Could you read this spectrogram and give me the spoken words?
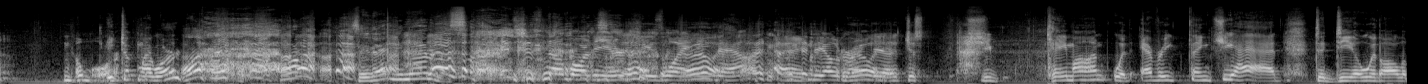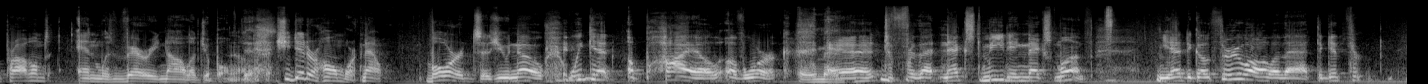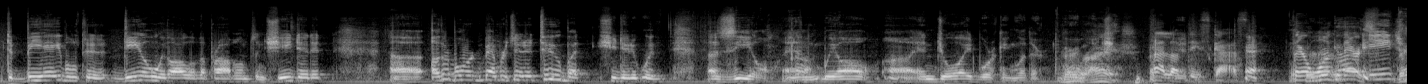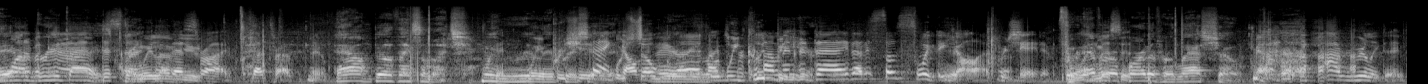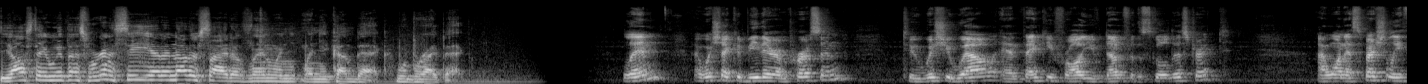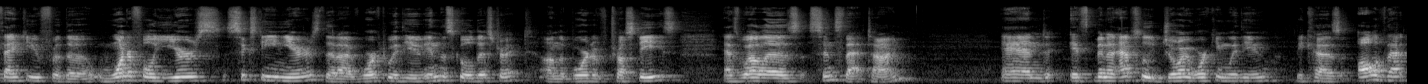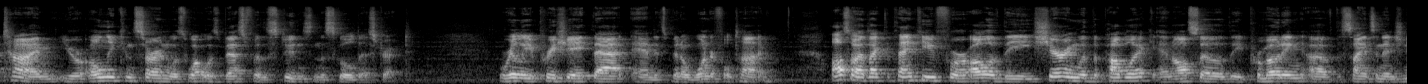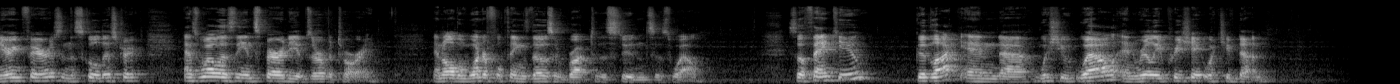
No more. He took my word. See that? Unanimous. It's just no more the energy is waning now. in the older I really, get. it just she came on with everything she had to deal with all the problems and was very knowledgeable. She did her homework. Now, boards, as you know, we get a pile of work Amen. uh, to, for that next meeting next month. You had to go through all of that to get through, to be able to deal with all of the problems, and she did it. Uh, other board members did it too, but she did it with a zeal, and we all uh, enjoyed working with her very All much. right. I love these guys. They're They're one. good They're each They one of a great kind. guys. And we love That's you. right. That's right. Al, Bill, thanks so much. We really appreciate appreciate it. it. Thank We're y'all so very glad much we for could be coming here. today. That is so sweet of y'all. I appreciate it. Forever miss a it. part of her last show. I really do. Y'all stay with us. We're going to see yet another side of Lynn when, when you come back. We'll be right back. Lynn, I wish I could be there in person to wish you well and thank you for all you've done for the school district. I want to especially thank you for the wonderful years, 16 years, that I've worked with you in the school district on the Board of Trustees, as well as since that time. And it's been an absolute joy working with you because all of that time, your only concern was what was best for the students in the school district. Really appreciate that, and it's been a wonderful time. Also, I'd like to thank you for all of the sharing with the public and also the promoting of the science and engineering fairs in the school district, as well as the Insperity Observatory, and all the wonderful things those have brought to the students as well. So thank you, good luck, and uh, wish you well, and really appreciate what you've done.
